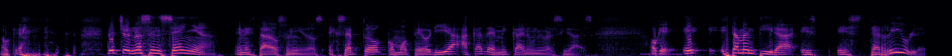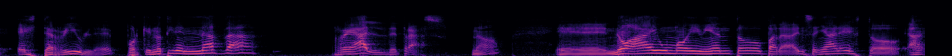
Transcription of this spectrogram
De hecho, no se enseña en Estados Unidos, excepto como teoría académica en universidades. Ok, e, esta mentira es, es terrible, es terrible porque no tiene nada real detrás, ¿no? Eh, no hay un movimiento para enseñar esto. Ah,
